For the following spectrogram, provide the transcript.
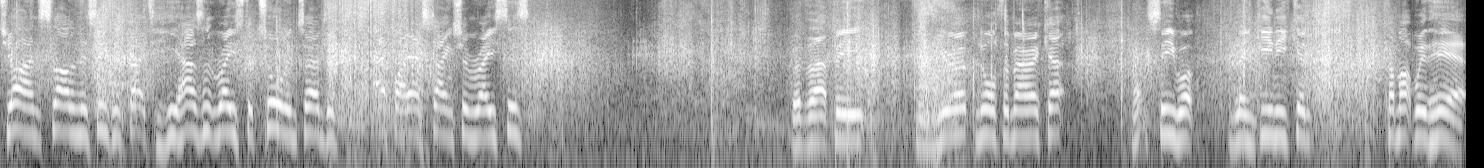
giant slalom this season. In fact, he hasn't raced at all in terms of FIS sanctioned races. Whether that be in Europe, North America. Let's see what Blengini can come up with here.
